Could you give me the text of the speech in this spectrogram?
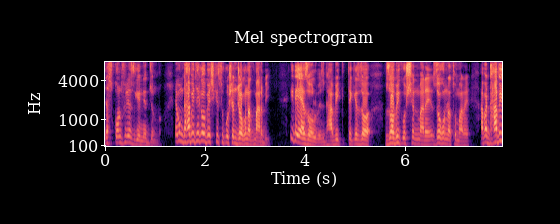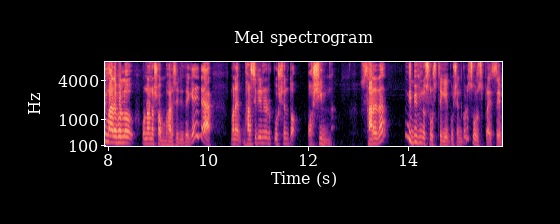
জাস্ট কনফিডেন্স গেইনের জন্য। এবং ঢাবি থেকেও বেশ কিছু কোশ্চেন জগন্নাথ মারবি এটা অ্যাজ অলওয়েজ ঢাবি থেকে জবি কোশ্চেন মারে, জগন্নাথও মারে। আবার ঢাবি মারে হলো অন্যান্য সব ভার্সিটি থেকে। এটা মানে ভার্সিটি কোশ্চেন তো অসীম না। স্যারেরা বিভিন্ন সোর্স থেকে কোশ্চেন করে সোর্স প্রায় সেম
